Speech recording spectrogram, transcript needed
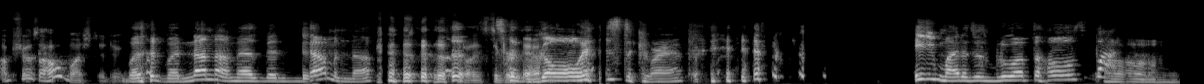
I'm sure it's a whole bunch to do. But but none of them has been dumb enough to go on Instagram. he might have just blew up the whole spot. Oh.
